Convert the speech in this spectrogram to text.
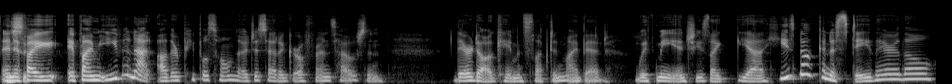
And Is if I if I'm even at other people's homes, I just had a girlfriend's house and their dog came and slept in my bed with me and she's like, "Yeah, he's not going to stay there though."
